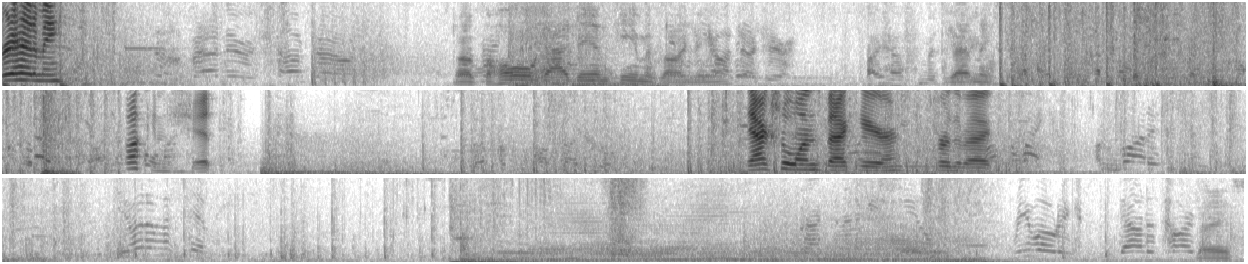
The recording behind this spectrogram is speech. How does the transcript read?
Right ahead of me. Well, if the whole goddamn team is on me, does that make sense? Fucking shit. The actual one's back here. It's further back. Nice.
